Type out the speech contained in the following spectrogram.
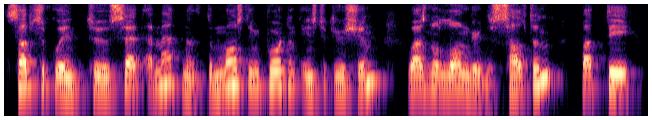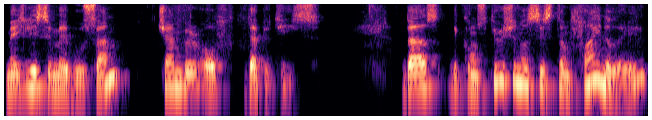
Subsequent to said amendment, the most important institution was no longer the sultan, but the Meclis-i Mebusan, Chamber of Deputies. Thus, the constitutional system finally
